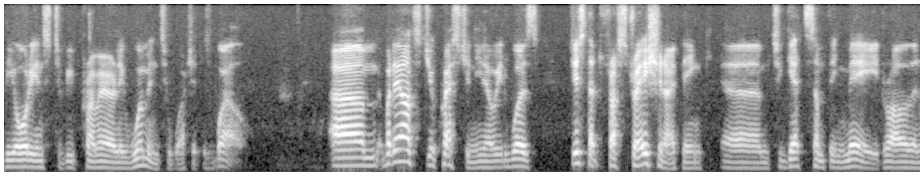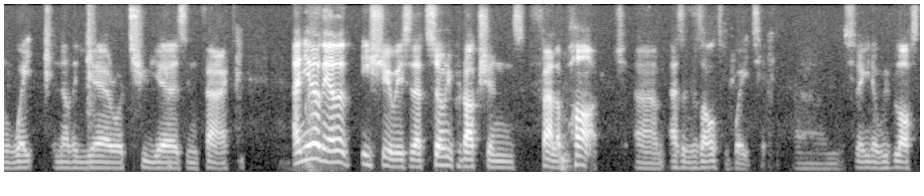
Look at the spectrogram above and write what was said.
the audience to be primarily women to watch it as well. Um, but in answer to your question, you know, it was just that frustration, I think, um, to get something made rather than wait another year or two years, in fact. And you know, the other issue is that so many productions fell apart um, as a result of waiting. Um, so you know, we've lost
